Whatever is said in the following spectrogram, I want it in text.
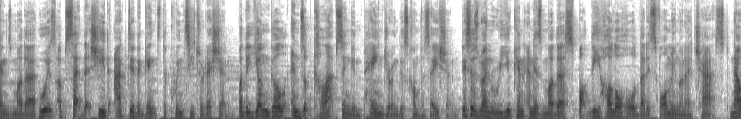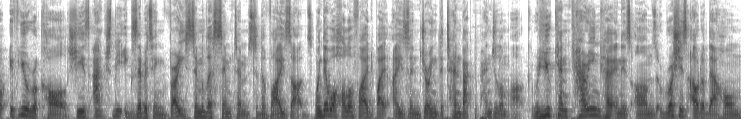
Ryuken's mother, who is upset that she had acted against the Quincy tradition, but the young girl ends up collapsing in pain during this conversation. This is when Ryuken and his mother spot the hollow hole that is forming on her chest. Now, if you recall, she is actually exhibiting very similar symptoms to the Vizards when they were hollowified by Aizen during the Turn Back the Pendulum arc. Ryuken carrying her in his arms rushes out of their home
